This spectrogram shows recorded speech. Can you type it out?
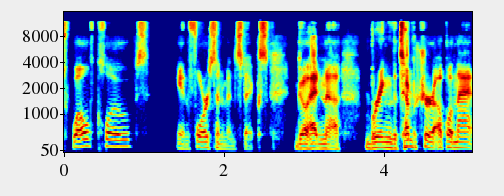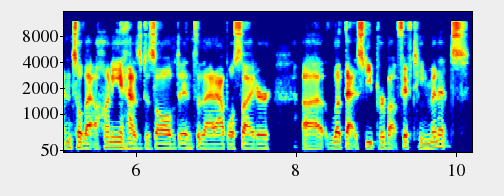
12 cloves, and four cinnamon sticks. Go ahead and uh, bring the temperature up on that until that honey has dissolved into that apple cider. Uh, let that steep for about 15 minutes.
